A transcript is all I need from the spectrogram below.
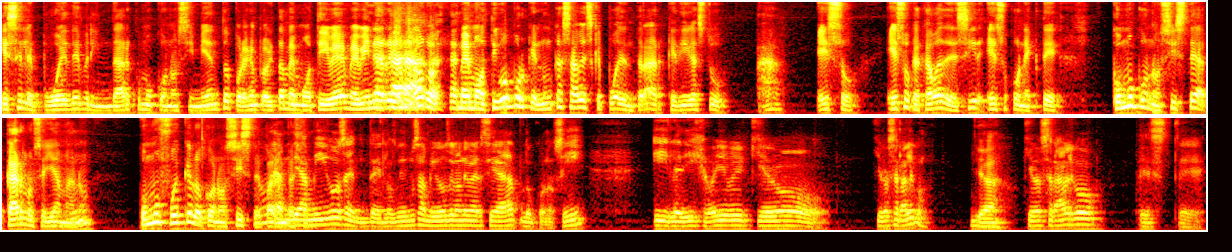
¿Qué se le puede brindar como conocimiento? Por ejemplo, ahorita me motivé, me vine arriba, ¿no? me motivo porque nunca sabes qué puede entrar, que digas tú, ah, eso, eso que acaba de decir, eso conecté. ¿Cómo conociste a Carlos se llama, no? ¿Cómo fue que lo conociste No, para de, de amigos, de, los mismos amigos de la universidad, lo conocí y le dije, oye, güey, quiero, quiero hacer algo, Ya, quiero hacer algo, este,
